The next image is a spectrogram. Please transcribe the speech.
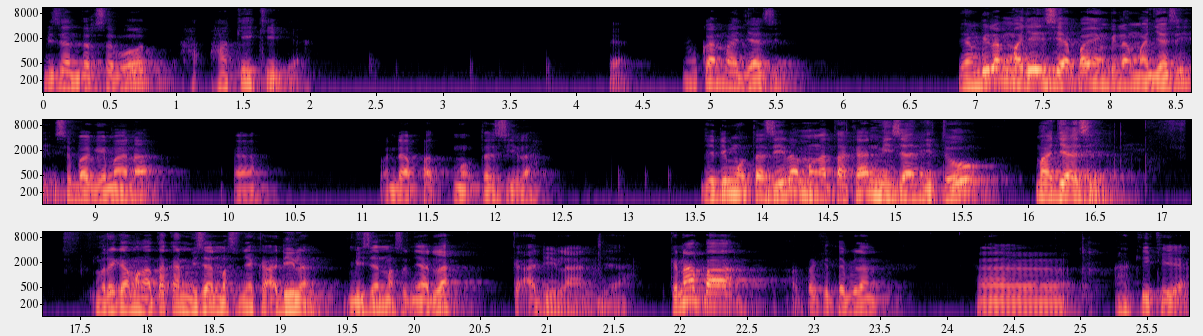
mizan tersebut hakiki ya. ya. Bukan majazi. Yang bilang majazi siapa? Yang bilang majazi sebagaimana ya, pendapat Mu'tazilah. Jadi Mu'tazilah mengatakan mizan itu majazi. Mereka mengatakan mizan maksudnya keadilan. Mizan maksudnya adalah keadilan ya. Kenapa? Atau kita bilang eh, hakiki ya.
